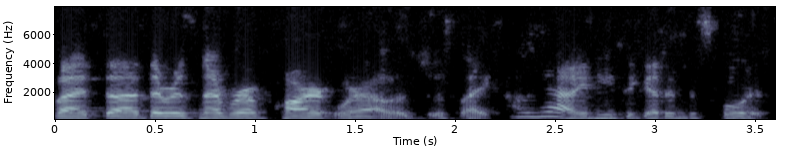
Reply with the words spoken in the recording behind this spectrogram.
But uh, there was never a part where I was just like, oh yeah, I need to get into sports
